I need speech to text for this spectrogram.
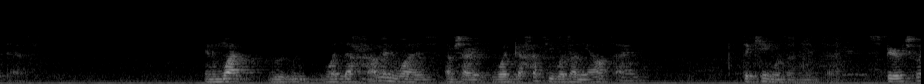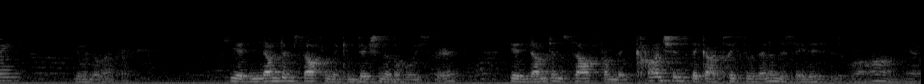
to death. And what when the Naaman was, I'm sorry, what Gehazi was on the outside, the king was on the inside. Spiritually, he was a leper. He had numbed himself from the conviction of the Holy Spirit. He had numbed himself from the conscience that God placed within him to say, this is man.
